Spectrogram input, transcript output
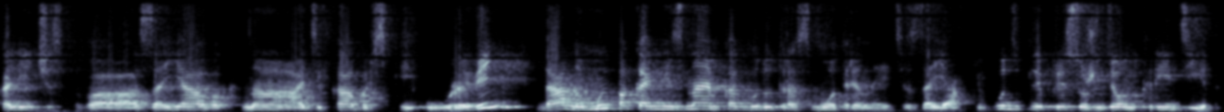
количество заявок на декабрьский уровень, да, но мы пока не знаем, как будут рассмотрены эти заявки, будет ли присужден кредит.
